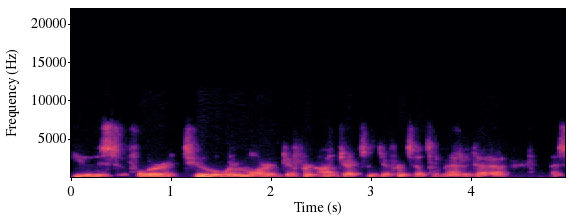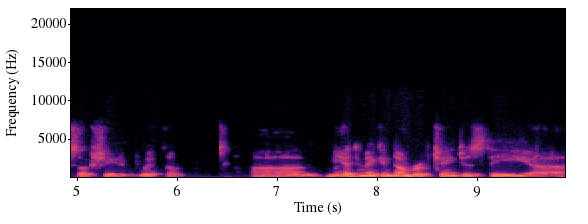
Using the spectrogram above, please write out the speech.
used for two or more different objects with different sets of metadata associated with them. Um, we had to make a number of changes. The uh,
